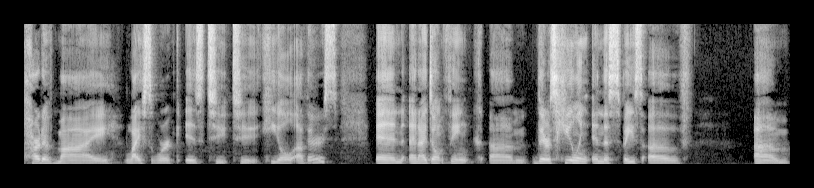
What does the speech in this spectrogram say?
part of my life's work is to to heal others. And and I don't think um there's healing in the space of um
